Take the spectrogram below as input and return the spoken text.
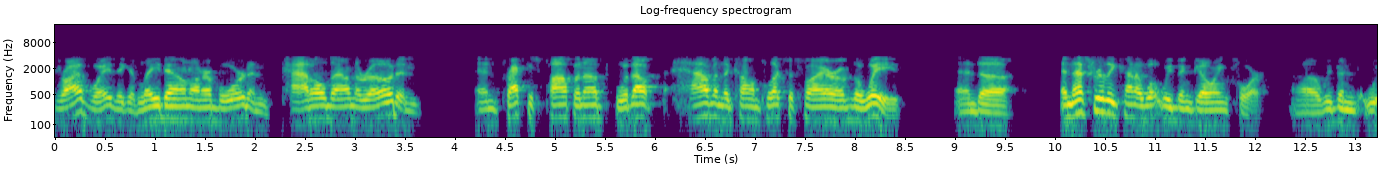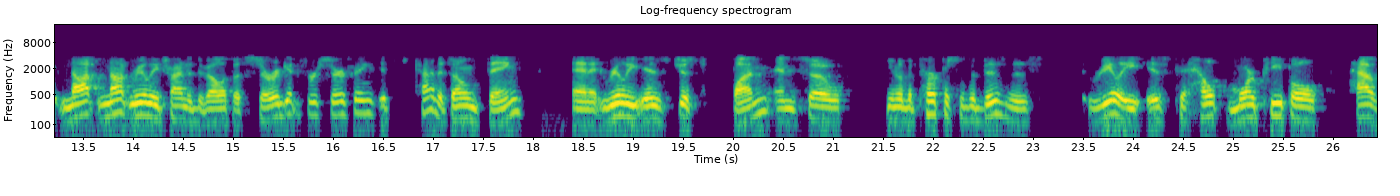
driveway, they could lay down on our board and paddle down the road and and practice popping up without having the complexifier of the wave. And uh and that's really kind of what we've been going for. Uh, we've been not not really trying to develop a surrogate for surfing. It's kind of its own thing, and it really is just fun. And so, you know, the purpose of the business really is to help more people have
